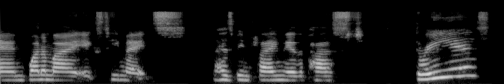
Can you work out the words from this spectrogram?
and one of my ex teammates has been playing there the past three years.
